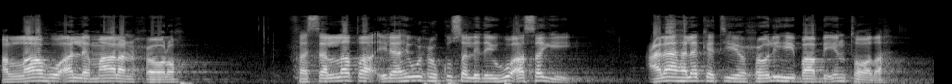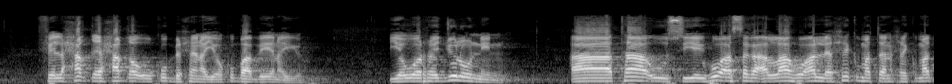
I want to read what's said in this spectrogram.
allaahu alle maalan xoolo. Fa sallata ilaahay wuxuu ku salliday hu asagii calaa halakatihi xoolihii baabi'intooda. Fil xaqi xaqa uu ku bixinayo ku baabi'inayo. Iyo wa rajulunin aataa uu siiyey hu asaga allaahu alle xikmatan xikmad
